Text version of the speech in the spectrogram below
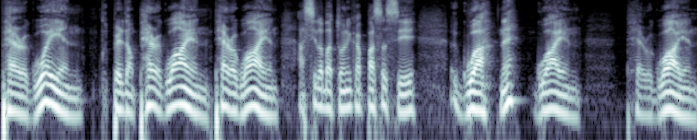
Paraguayan, perdão, Paraguayan, Paraguayan, a sílaba tônica passa a ser gua, né? Guayan, Paraguayan.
